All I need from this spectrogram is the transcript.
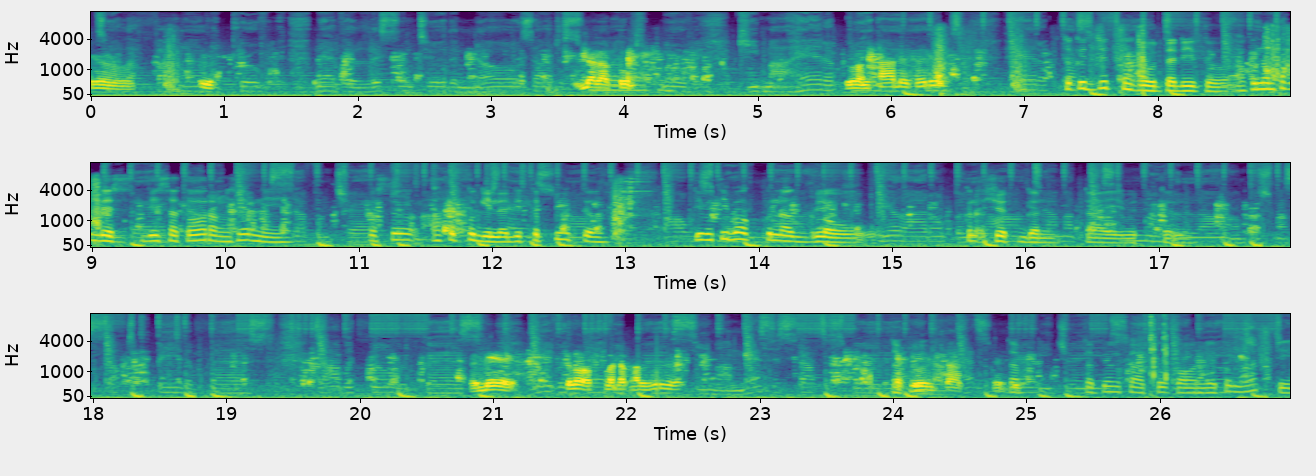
Hmm. Ih. Udah lah, Pup. Luang ada tadi. Terkejut aku tadi tu. Aku nampak dia, dia satu orang siapa ni. Lepas tu aku pergilah di tepi tu. Tiba-tiba aku kena glow. Kena shotgun. Tai betul. Jadi, kalau pada kamu Tapi, Tapi, tapi, tapi yang satu kawan itu mati.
